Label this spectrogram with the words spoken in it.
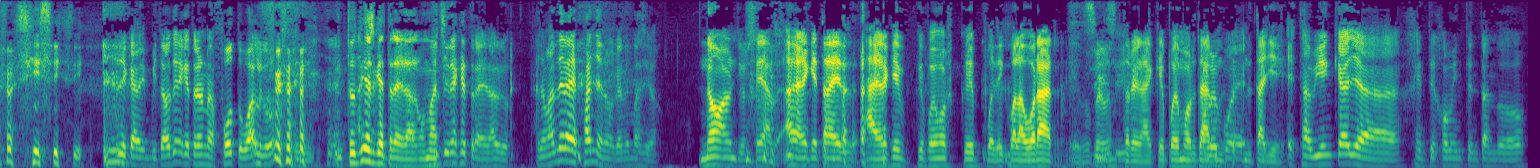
Sí, sí, sí. Oye, cada invitado tiene que traer una foto o algo. Tú tienes que traer algo, Tú macho. tienes que traer algo. La bandera de España no, que es demasiado. No, yo sé, a ver, a ver qué traer, a ver qué, qué podemos, qué puede colaborar, eh, Sí, qué podemos dar un, pues, un detalle. Está bien que haya gente joven intentando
